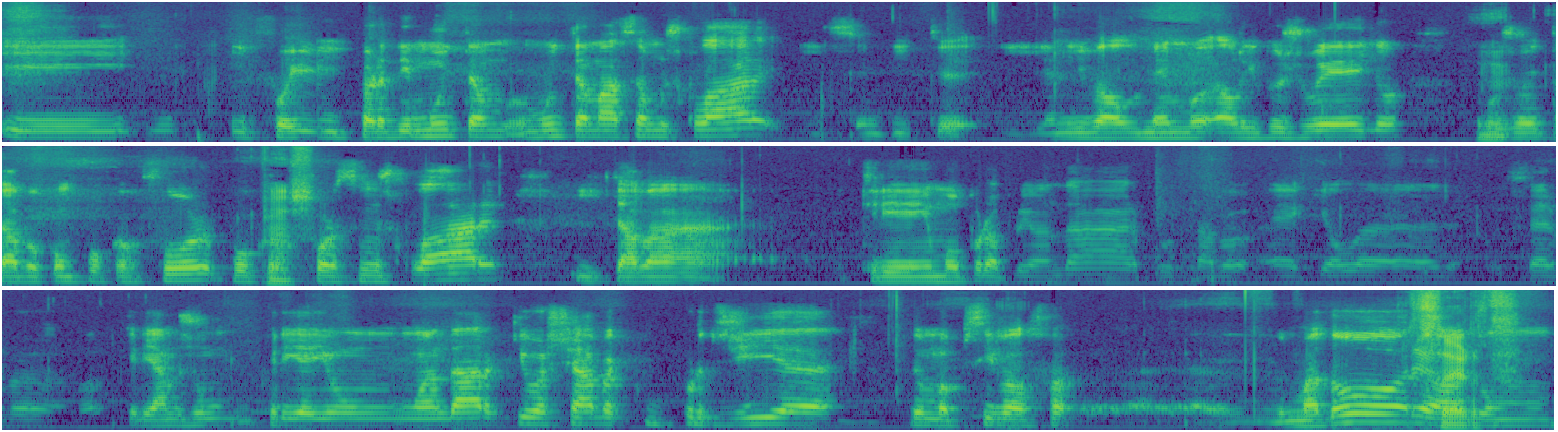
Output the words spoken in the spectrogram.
e, e foi, perdi muita, muita massa muscular e senti que, e a nível mesmo ali do joelho, hum. o joelho estava com pouca, for, pouca força muscular e estava, criei o meu próprio andar, porque estava, é aquela, criámos um, criei um andar que eu achava que me protegia de uma possível de uma dor ou de, um,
